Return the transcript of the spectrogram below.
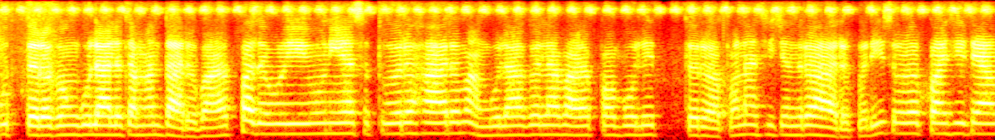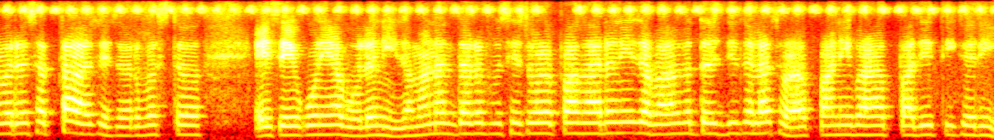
उत्तर गंगुलाल जमातदार बाळप्पा जवळ येऊन या सत्वर हार मागू लागला. बाळप्पा बोले तर आपण अशी चंद्र हार परी चोळप्पाशी त्यावर सत्ता असे सर्वस्त ऐसे कोण्या बोलणी जमानतदार पुसे चोळप्पा कारणि जबाब सोळप्पा आणि बाळप्पा देती घरी.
